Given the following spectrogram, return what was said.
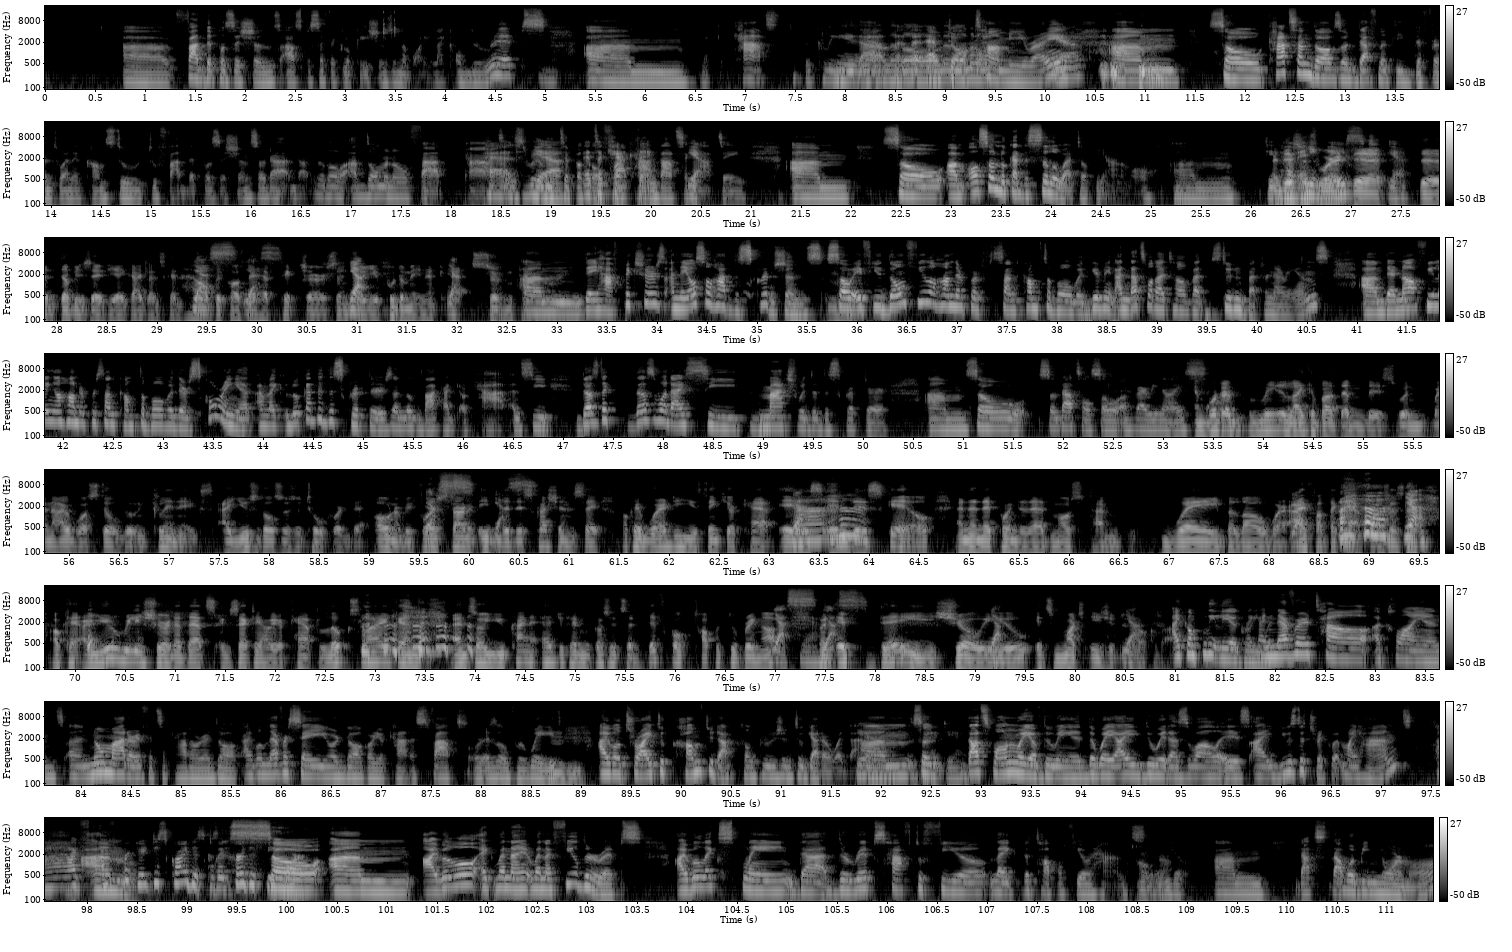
uh, fat depositions at specific locations in the body, like on the ribs, um, like cats typically Yeah, that the- little, the little abdominal- tummy, right? Yeah. um so cats and dogs are definitely different when it comes to to fat deposition so that that little abdominal fat pad, is really yeah. typical It's a for cat cat thing. that's a Yeah. cat thing um so um also look at the silhouette of the animal um Do you And have this any is where the- yeah. The WSAVA guidelines can help Yes, because they have pictures, and Yeah. so you put them in a Yeah. certain category. um they have pictures and they also have descriptions so Mhm. if you don't feel 100% comfortable with giving and that's what i tell vet, student veterinarians um, they're not feeling 100% comfortable with their scoring yet i'm like look at the descriptors and look back at your cat and see does the does what i see Mhm. match with the descriptor um so so that's also a very nice And what I um, really like about them is when when I was still doing clinics, I used it also as a tool for the owner before I started even the discussion and say, okay, where do you think your cat is Yeah. in this scale? And then they pointed at most of the time way below where I thought the cat was. It's like, okay, are you really sure that that's exactly how your cat looks like? And and so you kind of educate them because it's a difficult topic to bring up. yes Yeah. But yes. if they show Yeah. you, it's much easier to Yeah. talk about. I completely agree. Like I with- never tell a client, uh, no matter if it's a cat or a dog, I will never say your dog or your cat is fat or is overweight. Mhm. I will try to come to that conclusion together with them. Yeah, um, so that's one way of doing it. The way I do it as well is I use the trick with my hand. Ah, I've, I've Um, heard, describe this because I've heard this so, before. um, I will like, when I when I feel the ribs, I will explain that the ribs have to feel like the top of your hands. Okay. Like you- um, that's that would be normal.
